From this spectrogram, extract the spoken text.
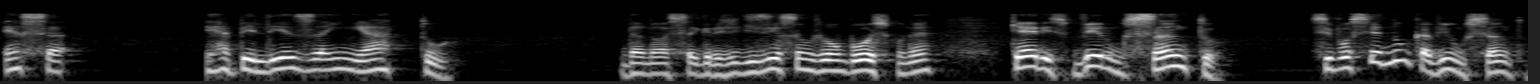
essa é a beleza em ato da nossa igreja. Dizia São João Bosco, né? Queres ver um santo? Se você nunca viu um santo,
